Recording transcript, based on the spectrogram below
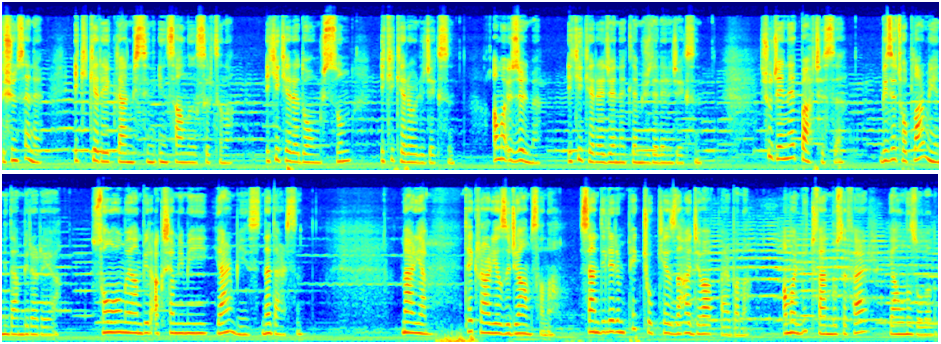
Düşünsene, iki kere yüklenmişsin insanlığı sırtına. İki kere doğmuşsun, iki kere öleceksin. Ama üzülme, iki kere cennetle müjdeleneceksin. Şu cennet bahçesi bizi toplar mı yeniden bir araya? Son olmayan bir akşam yemeği yer miyiz? Ne dersin? Meryem, tekrar yazacağım sana. Sen dilerim pek çok kez daha cevap ver bana. Ama lütfen bu sefer yalnız olalım.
